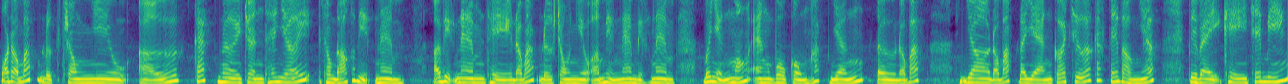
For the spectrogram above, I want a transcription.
Quả đậu bắp được trồng nhiều ở các nơi trên thế giới, trong đó có Việt Nam. Ở Việt Nam thì đậu bắp được trồng nhiều ở miền Nam Việt Nam với những món ăn vô cùng hấp dẫn từ đậu bắp. Do đậu bắp là dạng có chứa các tế bào nhớt, vì vậy khi chế biến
